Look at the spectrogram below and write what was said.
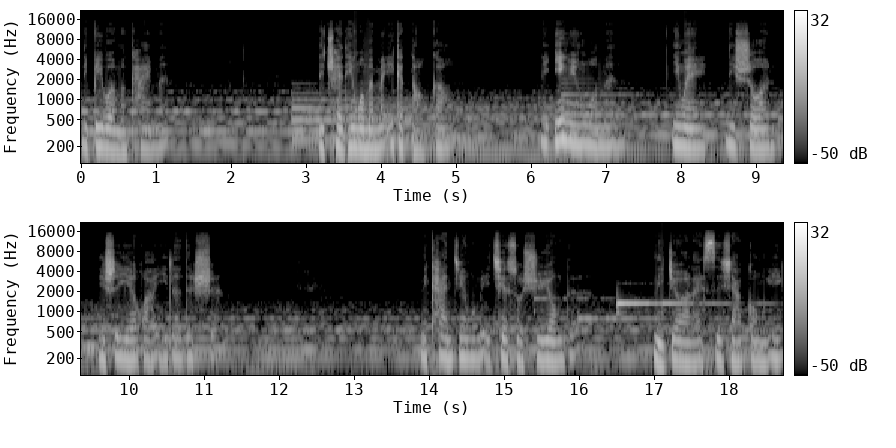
你必为我们开门。你垂听我们每一个祷告，你应允我们，因为你说你是耶和华以勒的神。你看见我们一切所需用的。你就要来四下供应，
